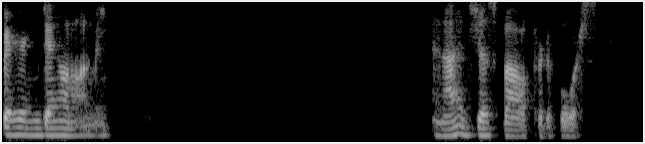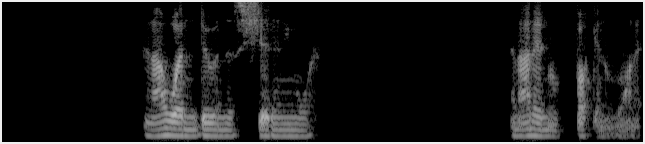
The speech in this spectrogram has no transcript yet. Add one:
bearing down on me. And I just filed for divorce. And I wasn't doing this shit anymore. And I didn't fucking want it.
